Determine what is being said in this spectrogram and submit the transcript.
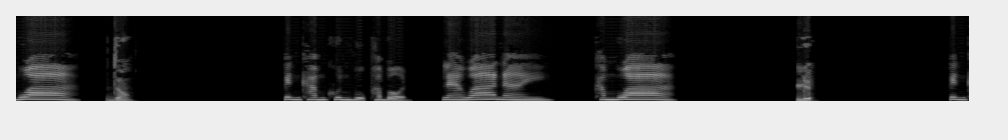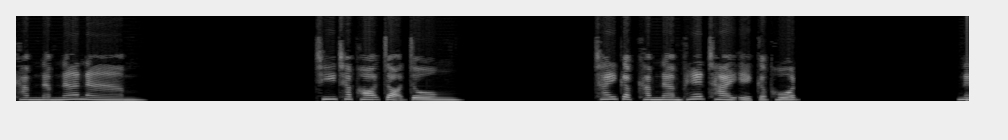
ำว่า Dans. เป็นคำคุณบุพบท แปลว่าในคำว่า Le. เป็นคำนำหน้านาม ชี้เฉพาะเจาะจง ใช้กับคำนามเพศชายเอกพจน์ ใน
